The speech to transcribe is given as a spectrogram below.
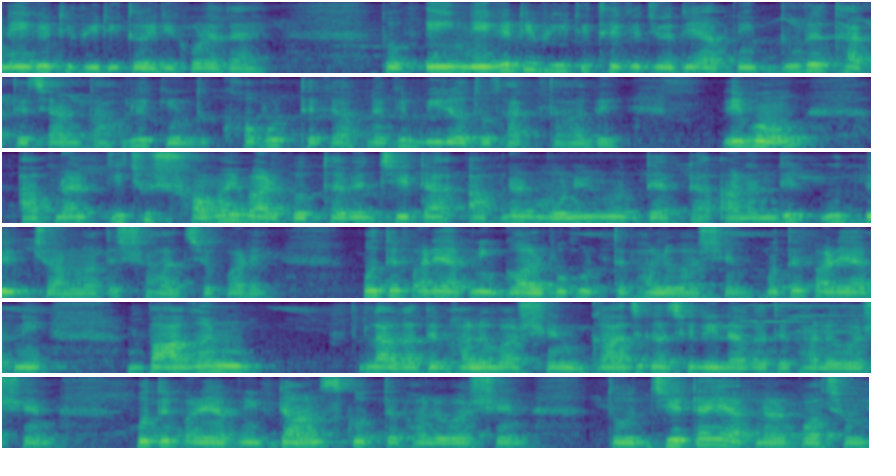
নেগেটিভিটি তৈরি করে দেয়। তো এই নেগেটিভিটি থেকে যদি আপনি দূরে থাকতে চান, তাহলে কিন্তু খবর থেকে আপনাকে বিরত থাকতে হবে এবং আপনার কিছু সময় বার করতে হবে যেটা আপনার মনের মধ্যে একটা আনন্দের উদ্বেগ জন্মাতে সাহায্য করে। হতে পারে আপনি গল্প করতে ভালোবাসেন, হতে পারে আপনি বাগান লাগাতে ভালোবাসেন, গাছগাছালি লাগাতে ভালোবাসেন, হতে পারে আপনি ডান্স করতে ভালোবাসেন, তো যেটাই আপনার পছন্দ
